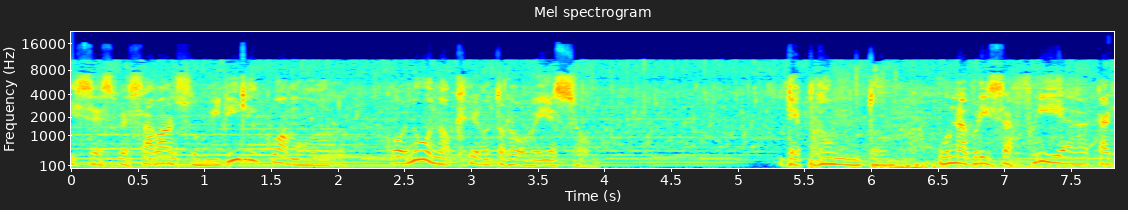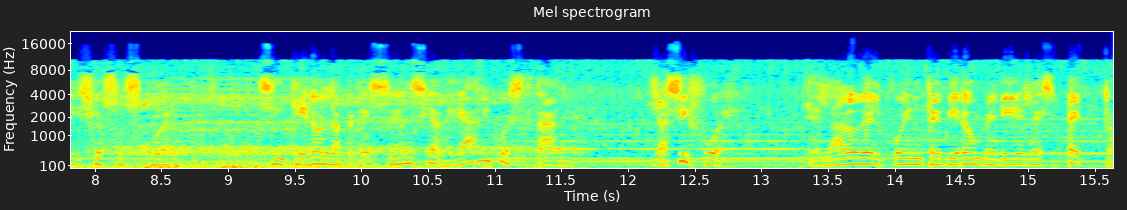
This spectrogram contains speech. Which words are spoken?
y se expresaban su virílico amor con uno que otro beso. De pronto, una brisa fría acarició sus cuerpos. Sintieron la presencia de algo extraño. Y así fue. Del lado del puente vieron venir el espectro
